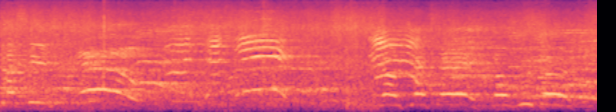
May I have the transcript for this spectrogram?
Justice! Augusto!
